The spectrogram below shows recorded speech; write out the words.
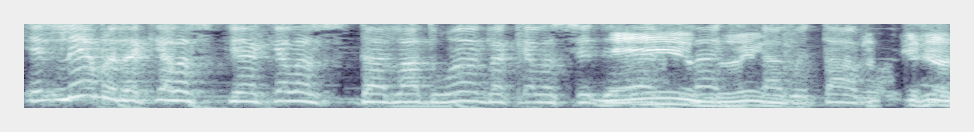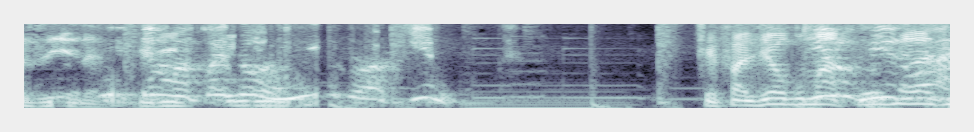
Lembra daquelas aquelas da, lá do ângulo, aquelas CDF lá que caguetava? Jazeira. Tem uma coisa horrível aquilo. Você fazia alguma Aquilo coisa, elas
